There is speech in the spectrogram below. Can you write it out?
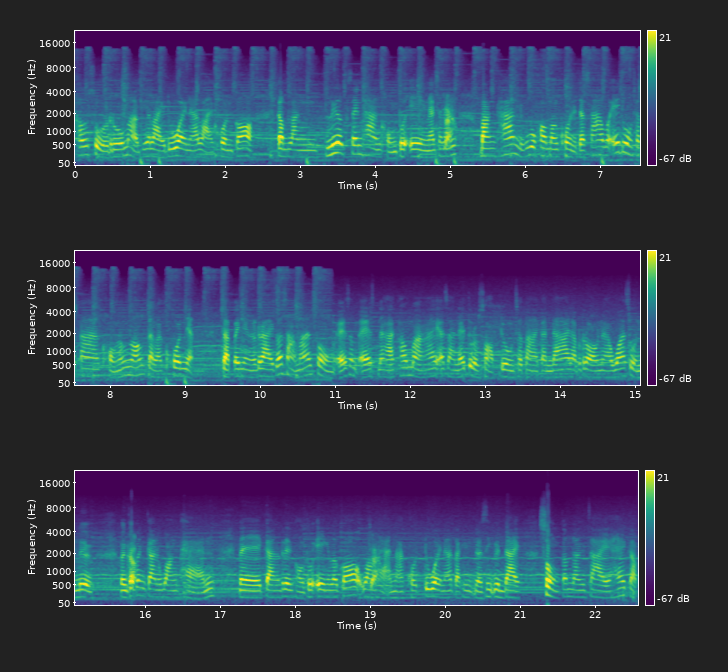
เข้าสู่รั้วมหาวิทยาลัยด้วยนะหลายคนก็กำลังเลือกเส้นทางของตัวเองนะฉะนั้นบางท่านหรือผู้ปกครองบางคนเนี่ยจะทราบว่าเอ๊ะดวงชะตาของน้องๆ แต่ละคนเนี่ยจะเป็นอย่างไรก็สามารถส่ง SMS นะคะเข้ามาให้อาจารย์ได้ตรวจสอบดวงชะตากันได้ รับรองนะว่าส่วนหนึ่ง มันก็เป็นการวางแผนในการเรียนของตัวเอง แล้วก็วางแผนอนาคตด้วยนะแต่ที่เหนือสิ่งอื่นใดส่งกำลังใจให้กับ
